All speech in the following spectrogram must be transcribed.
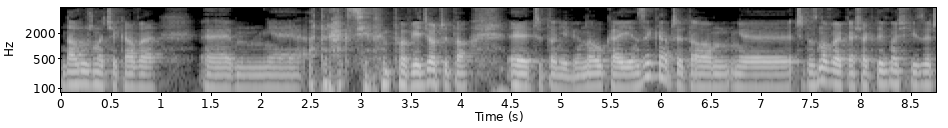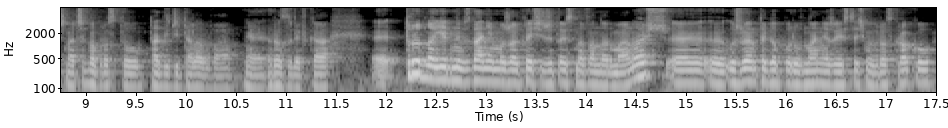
na różne ciekawe e, atrakcje, bym powiedział, czy to, e, czy to nie wiem, nauka języka, czy to, e, czy to znowu jakaś aktywność fizyczna, czy po prostu ta digitalowa e, rozrywka. E, trudno jednym zdaniem może określić, że to jest nowa normalność. E, użyłem tego porównania, że jesteśmy w rozkroku,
